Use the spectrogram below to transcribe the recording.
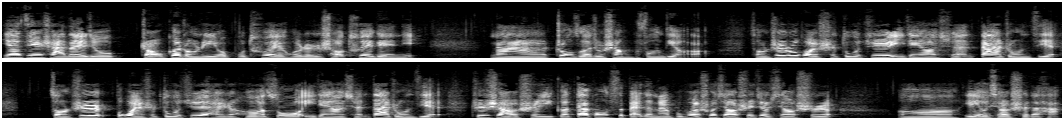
押金啥的也就。找各种理由不退，或者是少退给你，那重则就上不封顶了。总之，如果是独居，一定要选大中介。总之，不管是独居还是合租，一定要选大中介，至少是一个大公司摆在那儿，不会说消失就消失。嗯，也有消失的哈。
